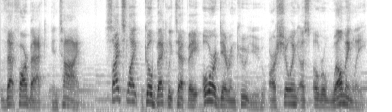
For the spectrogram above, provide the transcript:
that far back in time. Sites like Göbekli Tepe or Derinkuyu are showing us overwhelmingly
